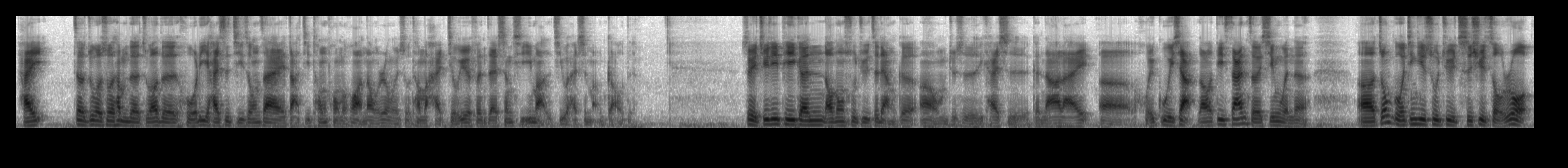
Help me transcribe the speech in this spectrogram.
还这如果说他们的主要的火力还是集中在打击通膨的话，那我认为说他们还九月份再升息一码的机会还是蛮高的。所以 GDP 跟劳动数据这两个啊，我们就是一开始跟大家来呃回顾一下，然后第三则新闻呢，呃，中国经济数据持续走弱。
